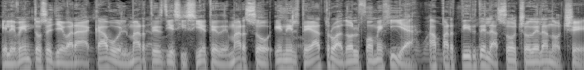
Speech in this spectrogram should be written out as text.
El evento se llevará a cabo el martes 17 de marzo en el Teatro Adolfo Mejía a partir de las 8 de la noche.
